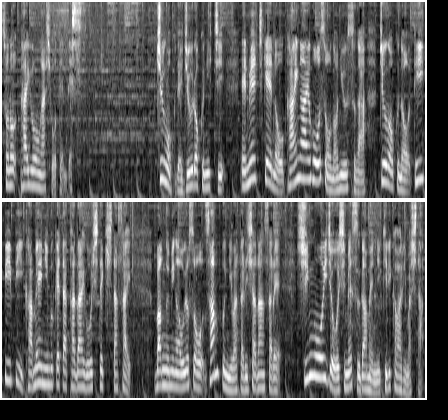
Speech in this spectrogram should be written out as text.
その対応が焦点です。中国で16日 NHK の海外放送のニュースが中国の TPP 加盟に向けた課題を指摘した際番組がおよそ3分にわたり遮断され信号異常を示す画面に切り替わりました。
